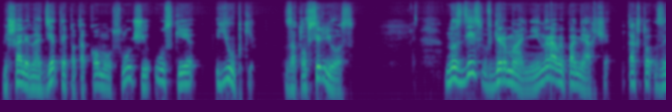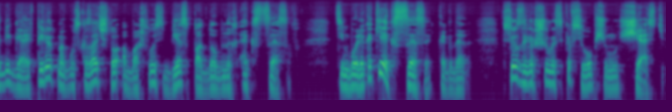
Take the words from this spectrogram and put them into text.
мешали надетые по такому случаю узкие юбки, зато всерьез. Но здесь, в Германии, нравы помягче, так что, забегая вперед, могу сказать, что обошлось без подобных эксцессов. Тем более, какие эксцессы, когда все завершилось ко всеобщему счастью.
